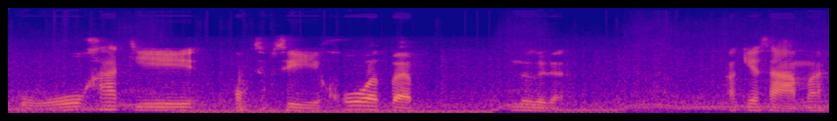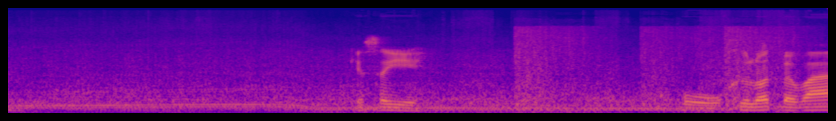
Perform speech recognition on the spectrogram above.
โหค่า G หกสิบสี่โคตรแบบหนืดอะอาเกียร์สามมาเกียร์สี่โหคือรถแบบว่า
